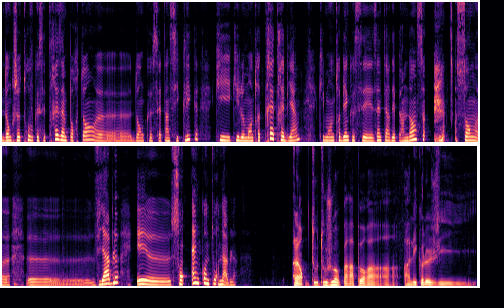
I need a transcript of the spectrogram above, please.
Donc je trouve que c'est très important, euh, donc cette encyclique qui, qui, le montre très très bien, qui montre bien que ces interdépendances sont euh, euh, viables et sont incontournables. Alors, toujours par rapport à, l'écologie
